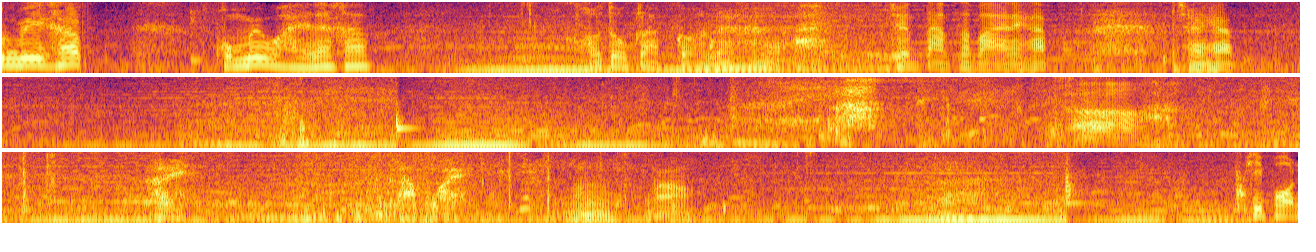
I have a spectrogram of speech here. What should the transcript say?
คุณวีครับ ผมไม่ไหวแล้วครับ ขอตัวกลับก่อนนะฮะเชิญตามสบายเลยครับเชิญครับ เฮ้ยกลับไว้อืมเอาพี่พล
